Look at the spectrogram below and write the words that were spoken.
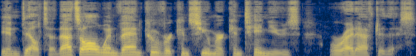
in Delta. That's all when Vancouver Consumer continues right after this.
